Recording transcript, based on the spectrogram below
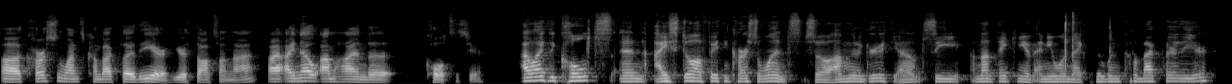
uh, Carson Wentz comeback player of the year. Your thoughts on that? I, I know I'm high on the Colts this year. I like the Colts, and I still have faith in Carson Wentz. So I'm going to agree with you. I don't see. I'm not thinking of anyone that could win comeback player of the year.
